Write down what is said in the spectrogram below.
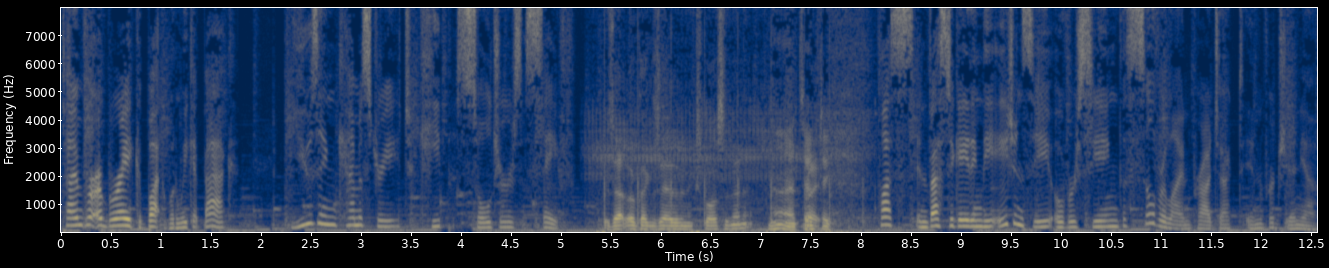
Time for a break, but when we get back, using chemistry to keep soldiers safe. Does that look like it's had an explosive in it? No, it's right. empty. Plus, investigating the agency overseeing the Silverline project in Virginia.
